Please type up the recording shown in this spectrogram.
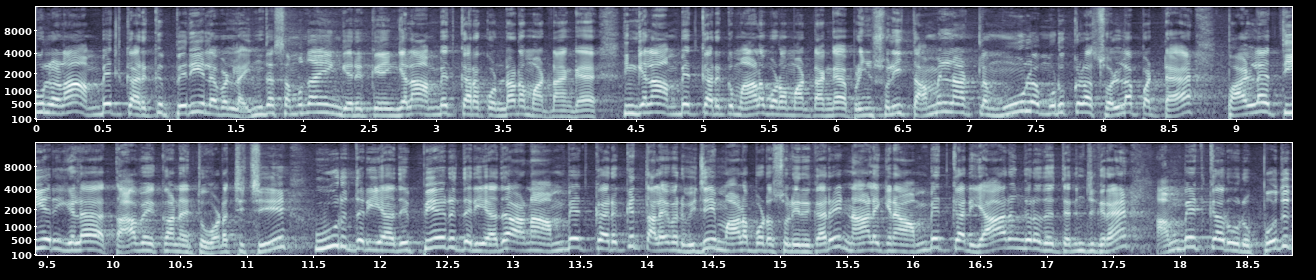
ஊர்லலாம் அம்பேத்கருக்கு பெரிய லெவலில் இந்த சமுதாயம் இங்கே இருக்குது இங்கெல்லாம் அம்பேத்கரை கொண்டாட மாட்டாங்க இங்கெல்லாம் அம்பேத்கருக்கு மாலை போட மாட்டாங்க அப்படின்னு சொல்லி தமிழ்நாட்டில் மூல முடுக்கில் சொல்லப்பட்ட பல தியரிகளை தாவேக்கா நேற்று உடச்சிச்சு. ஊர் தெரியாது பேர் தெரியாது ஆனால் அம்பேத்கருக்கு தலைவர் விஜய் மாலை போட சொல்லியிருக்காரு. நாளைக்கு நான் அம்பேத்கர் யாருங்கிறத தெரிஞ்சுக்கிறேன். அம்பேத்கர் ஒரு பொது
